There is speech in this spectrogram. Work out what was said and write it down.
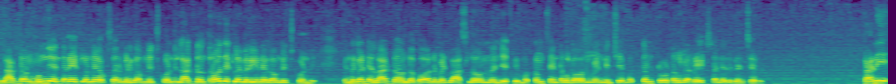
లాక్డౌన్ ముందు ఎంత రేట్లు ఉన్నాయో ఒకసారి మీరు గమనించుకోండి. లాక్డౌన్ తర్వాత ఎట్లా పెరిగినా గమనించుకోండి. ఎందుకంటే లాక్డౌన్లో గవర్నమెంట్ లాస్లో ఉందని చెప్పి మొత్తం సెంట్రల్ గవర్నమెంట్ నుంచి మొత్తం టోటల్గా రేట్స్ అనేది పెంచారు. కానీ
